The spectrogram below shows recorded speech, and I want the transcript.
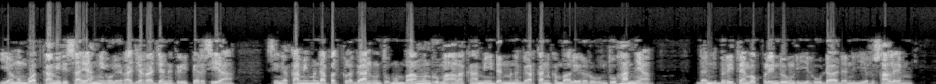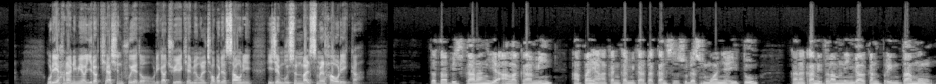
Ia membuat kami disayangi oleh raja-raja negeri Persia, sehingga kami mendapat kelegaan untuk membangun rumah Allah kami dan menegakkan kembali reruntuhannya, dan diberi tembok pelindung di Yehuda dan di Yerusalem. 우리 하나님이여 이렇게 하신 후에도 우리가 주의 계명을 저버렸사오니 이제 무슨 말씀을 하오리까? Tetapi sekarang ya Allah kami, apa yang akan kami katakan sesudah semuanya itu? Karena kami telah meninggalkan perintahmu.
